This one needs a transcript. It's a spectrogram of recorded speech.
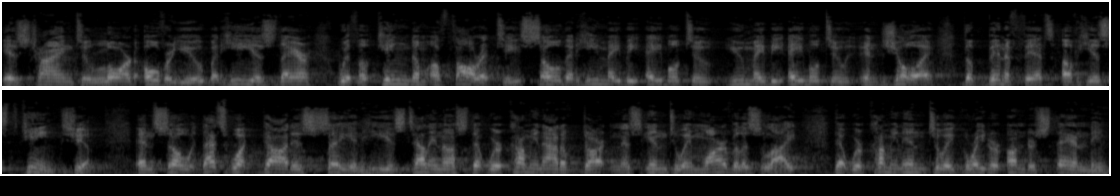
is trying to lord over you, but he is there with a kingdom authority so that he may be able to, you may be able to enjoy the benefits of his kingship. And so that's what God is saying. He is telling us that we're coming out of darkness into a marvelous light, that we're coming into a greater understanding.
